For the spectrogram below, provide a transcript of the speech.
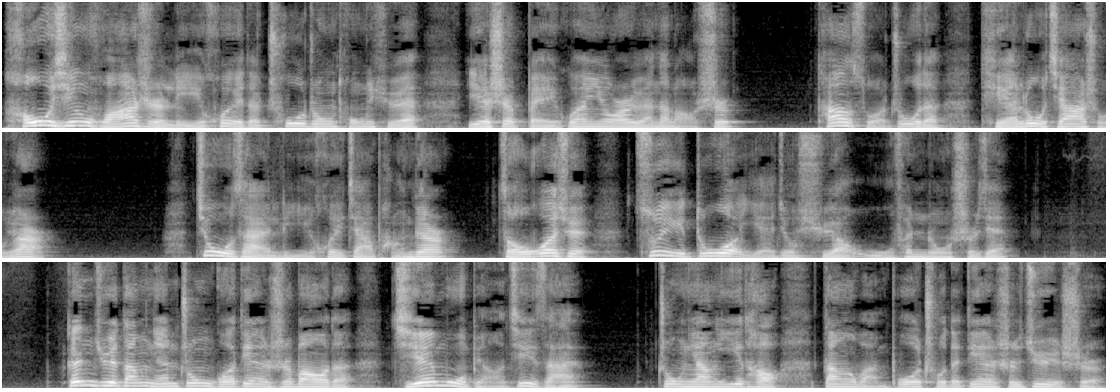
侯兴华是李慧的初中同学，也是北关幼儿园的老师。他所住的铁路家属院就在李慧家旁边，走过去最多也就需要五分钟时间。根据当年中国电视报的节目表记载，中央一套当晚播出的电视剧是《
